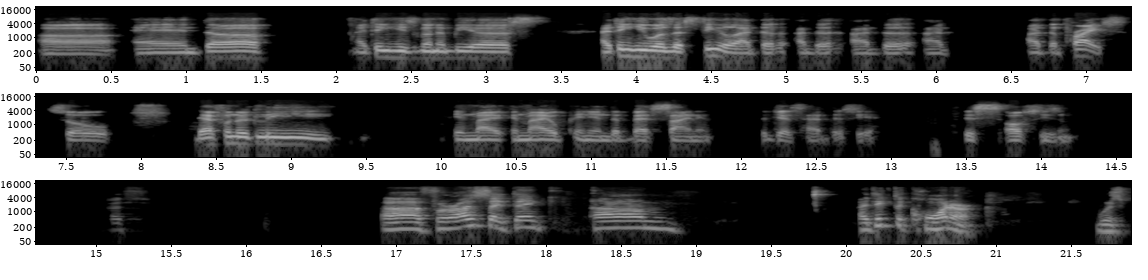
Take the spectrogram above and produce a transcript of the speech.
Uh, and uh, I think he's gonna be a. I think he was a steal at the at the at the at, at the price. So definitely, in my in my opinion, the best signing the Jets had this year, this off season. Uh, for us, I think um, I think the corner was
